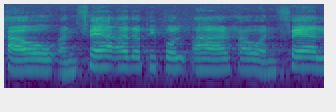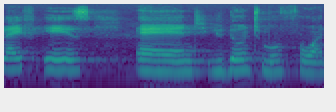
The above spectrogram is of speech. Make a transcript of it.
how unfair other people are, how unfair life is, and you don't move forward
